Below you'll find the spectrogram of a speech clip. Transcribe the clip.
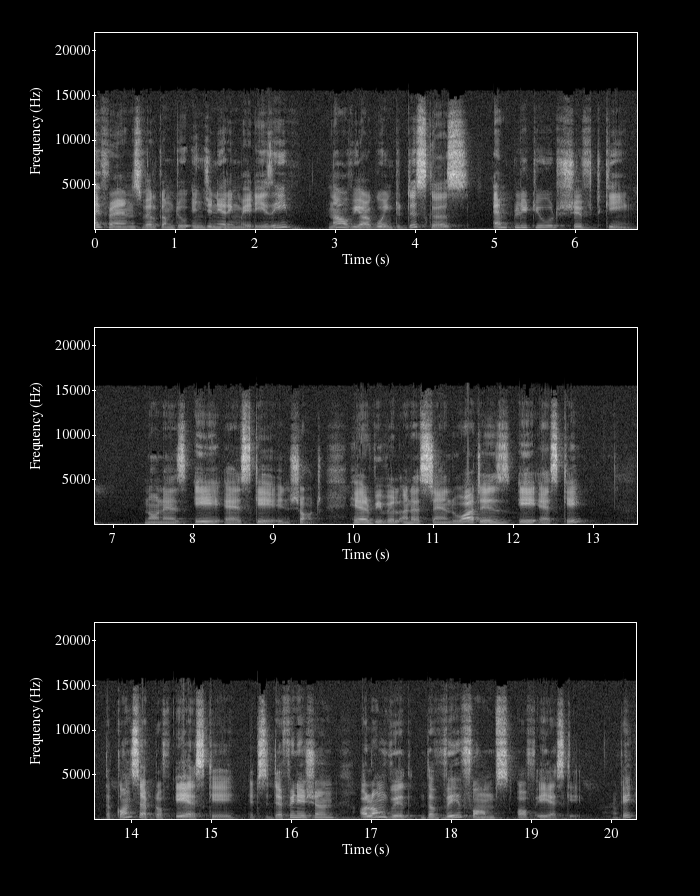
Hi friends, welcome to Engineering Made Easy. Now we are going to discuss amplitude shift keying known as ASK in short. Here we will understand what is ASK, the concept of ASK, its definition along with the waveforms of ASK, okay,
